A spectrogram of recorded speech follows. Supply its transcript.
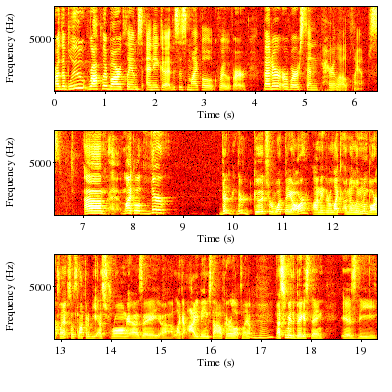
Are the blue Rockler bar clamps any good? This is Michael Grover. Better or worse than parallel clamps? Um, Michael, they're they're they're good for what they are. I mean, they're like an aluminum bar clamp, so it's not going to be as strong as a uh, like an I-beam style parallel clamp. That's going to be the biggest thing. Is the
